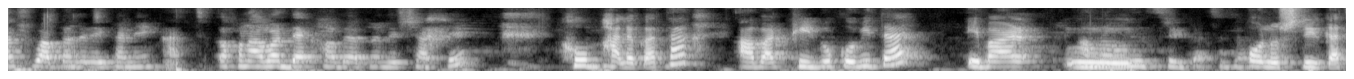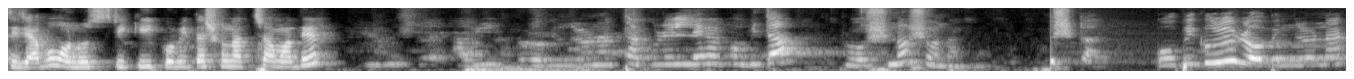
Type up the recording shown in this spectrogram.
আসব আপনাদের এখানে। আচ্ছা। তখন আবার দেখা হবে আপনাদের সাথে। খুব ভালো কথা। আবার ফিরবো কবিতায়। এবার অনুশ্রীর কাছে যাব। অনুশ্রী কি কবিতা শোনাচ্ছ আমাদের? আমি রবীন্দ্রনাথ ঠাকুরের লেখা কবিতা প্রশ্ন শোনাবো। নমস্কার। কবিগুরু রবীন্দ্রনাথ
